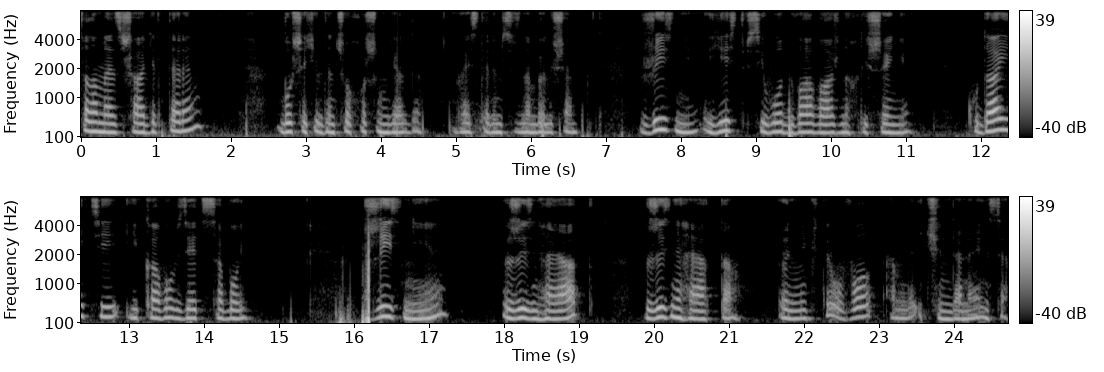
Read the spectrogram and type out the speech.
Salam əziz şagirdlərim. Bu şəkildən çox xoşum gəldi və istədim sizlə bölüşəm. В жизни есть всего два важных решения. Куда идти и кого взять с собой. В жизни, жизнь həyat, в жизни həyatda önlükdür, v həm də içində nəyinsə.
